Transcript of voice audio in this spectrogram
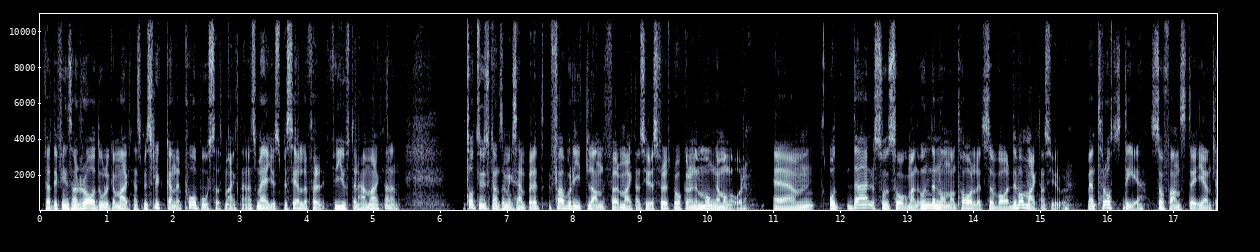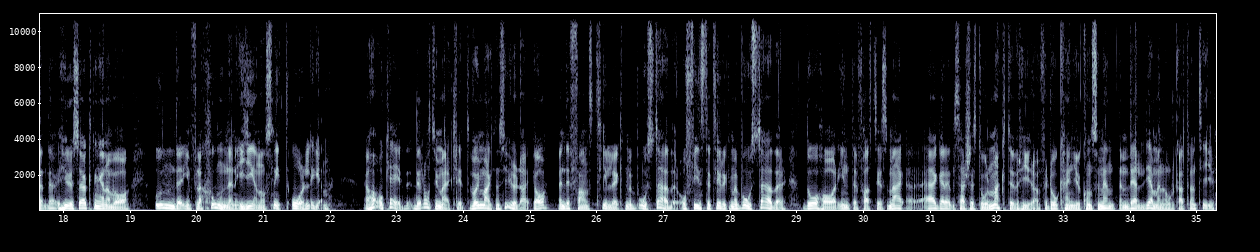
För att det finns en rad olika marknadsmisslyckanden på bostadsmarknaden som är just speciella för, för just den här marknaden. Ta Tyskland som exempel, ett favoritland för marknadshyresförespråkare under många, många år. Um, och där så såg man under 00-talet så var det var marknadshyror. Men trots det så fanns det egentligen, hyresökningarna var under inflationen i genomsnitt årligen. Jaha, okej, okay. det, det, låter ju märkligt. Det var ju marknadshyror där. Ja, men det fanns tillräckligt med bostäder. Och finns det tillräckligt med bostäder, då har inte fastighetsägaren särskilt stor makt över hyran. För då kan ju konsumenten välja mellan olika alternativ.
